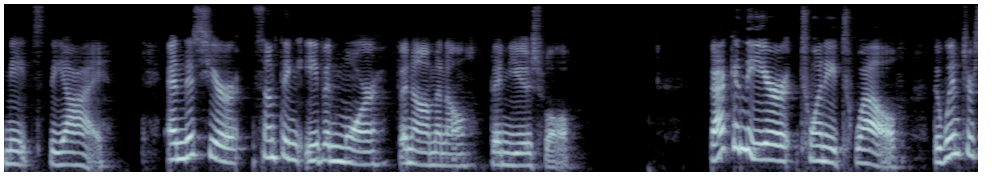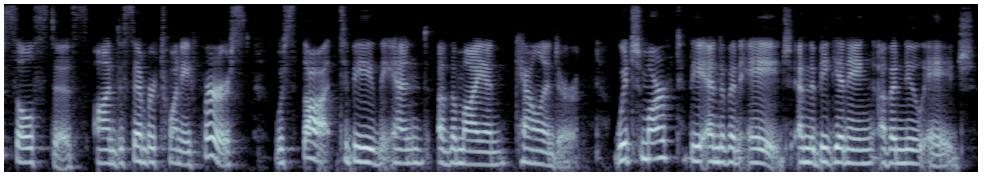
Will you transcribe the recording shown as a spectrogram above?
meets the eye. And this year, something even more phenomenal than usual. Back in the year 2012, the winter solstice on December 21st was thought to be the end of the Mayan calendar, which marked the end of an age and the beginning of a new age.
